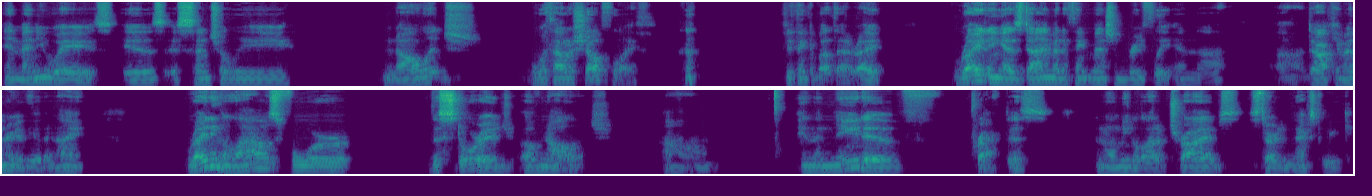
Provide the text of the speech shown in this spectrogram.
in many ways, is essentially knowledge without a shelf life. if you think about that, right? Writing, as Diamond, I think, mentioned briefly in the uh, documentary of the other night, writing allows for the storage of knowledge. Um, in the native practice, and we'll meet a lot of tribes starting next week,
